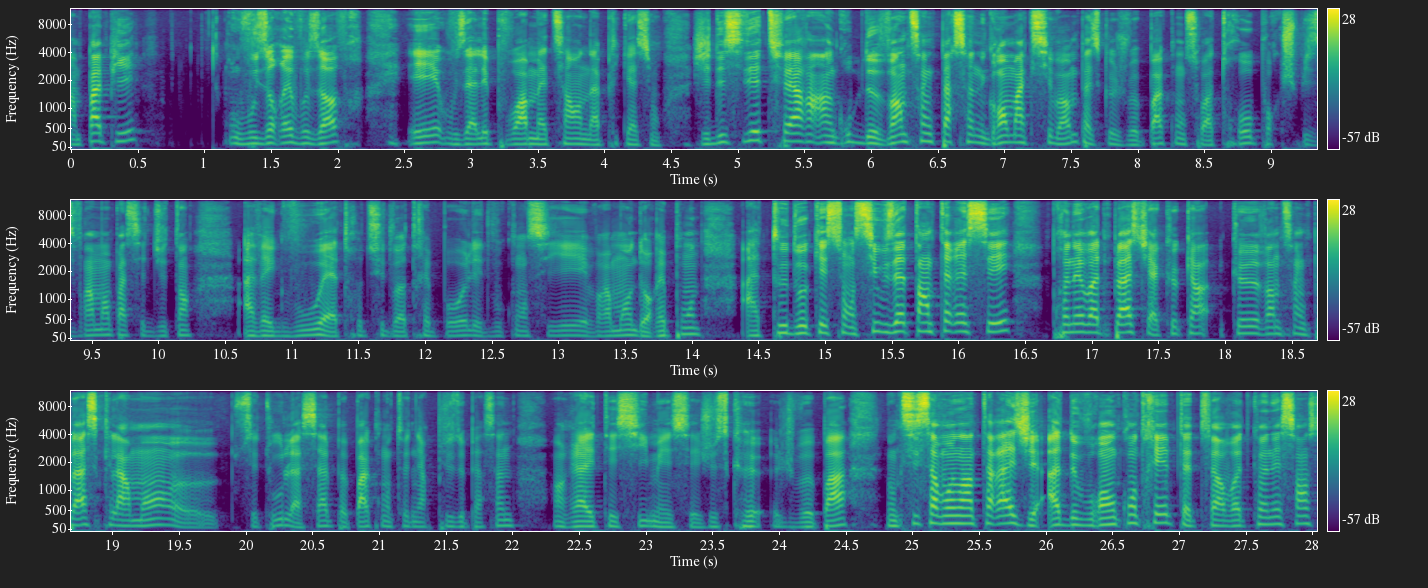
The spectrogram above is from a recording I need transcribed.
un papier où vous aurez vos offres et vous allez pouvoir mettre ça en application. J'ai décidé de faire un groupe de 25 personnes grand maximum parce que je ne veux pas qu'on soit trop pour que je puisse vraiment passer du temps avec vous, être au-dessus de votre épaule et de vous conseiller et vraiment de répondre à toutes vos questions. Si vous êtes intéressé, prenez votre place. Il n'y a que, que 25 places, clairement. Euh, c'est tout. La salle ne peut pas contenir plus de personnes. En réalité, si, mais c'est juste que je ne veux pas. Donc, si ça vous intéresse, j'ai hâte de vous rencontrer, peut-être faire votre connaissance.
